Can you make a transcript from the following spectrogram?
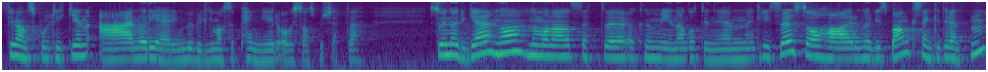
Finanspolitikken er når regjeringen bevilger masse penger over statsbudsjettet. Så i Norge nå, når man har sett eh, økonomien har gått inn i en krise, så har Norges Bank senket renten,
